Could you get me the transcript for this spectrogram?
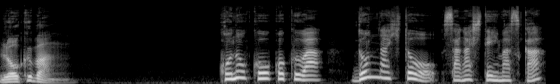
6番。この広告はどんな人を探していますか？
